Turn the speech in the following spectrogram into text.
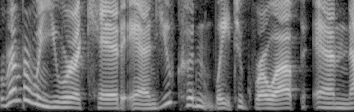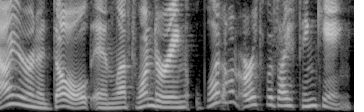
Remember when you were a kid and you couldn't wait to grow up, and now you're an adult and left wondering, what on earth was I thinking?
